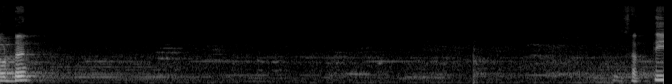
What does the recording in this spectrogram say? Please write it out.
Doubt Sakthi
